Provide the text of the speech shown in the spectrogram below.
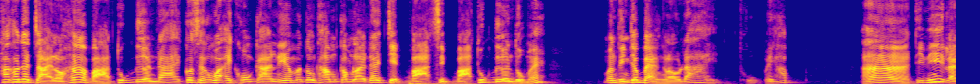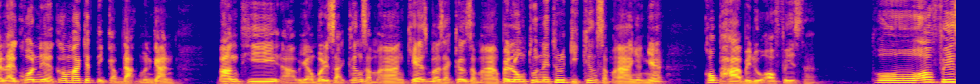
ถ้าเขาจะจ่ายเรา 5 บาททุกเดือนได้ ก็แสดงว่าไอโครงการนี้มันต้องทำกำไรได้ 7 บาท 10 บาททุกเดือนถูกไหมมันถึงจะแบ่งเราได้ถูกไหมครับ อ่าทีนี้หลาย ๆ คนเนี่ยก็มักจะติดกับดักเหมือนกัน บางทีอ่าอย่างบริษัทเครื่องสำอางเคสบริษัทเครื่องสำอางไปลงทุนในธุรกิจเครื่องสำอางอย่างเงี้ยเขาพาไปดูออฟฟิศนะโถออฟฟิศ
